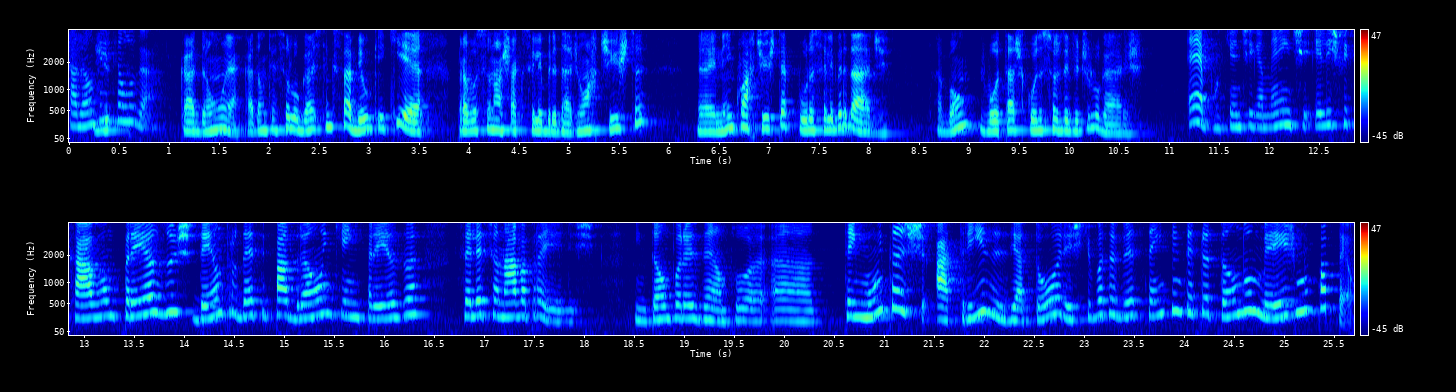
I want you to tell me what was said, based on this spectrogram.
Cada um de... tem seu lugar. Cada um é, cada um tem seu lugar. Você tem que saber o que, que é, para você não achar que celebridade é um artista é, nem o artista é pura celebridade, tá bom? Botar as coisas em seus devidos lugares. É, porque antigamente eles ficavam presos dentro desse padrão em que a empresa selecionava para eles. Então, por exemplo, uh, tem muitas atrizes e atores que você vê sempre interpretando o mesmo papel.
